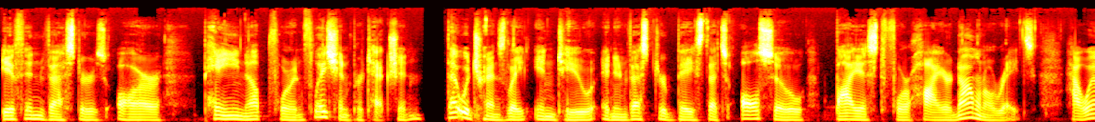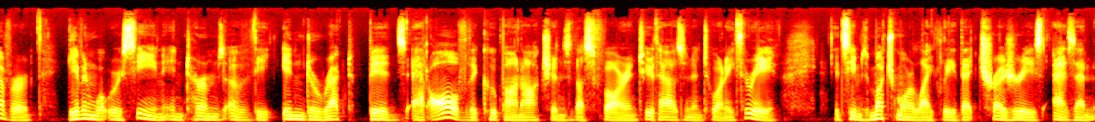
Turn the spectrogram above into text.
if investors are paying up for inflation protection, that would translate into an investor base that's also biased for higher nominal rates. However, given what we're seeing in terms of the indirect bids at all of the coupon auctions thus far in 2023, it seems much more likely that treasuries as an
